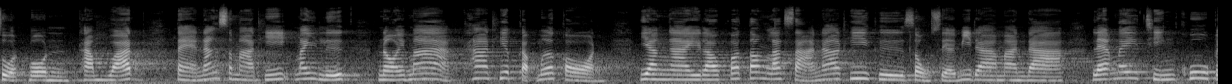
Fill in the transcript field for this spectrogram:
สวดมนต์ทำวัด แต่นั่งสมาธิไม่ลึกน้อยมาก ถ้าเทียบกับเมื่อก่อน ยังไงเราก็ต้องรักษาหน้าที่คือส่งเสียบิดามารดา และไม่ทิ้งคู่ไป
